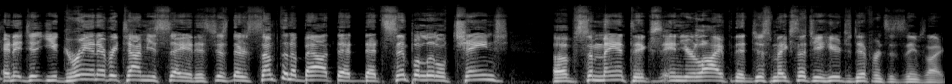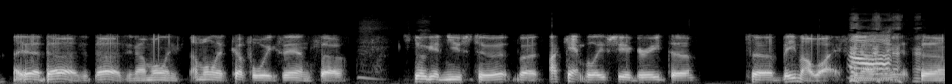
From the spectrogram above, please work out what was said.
and it just you grin every time you say it. It's just there's something about that that simple little change of semantics in your life that just makes such a huge difference. It seems like. Yeah, it does. It does. You know, I'm only I'm only a couple weeks in, so still getting used to it. But I can't believe she agreed to to be my wife. You know what I mean? It's, uh,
